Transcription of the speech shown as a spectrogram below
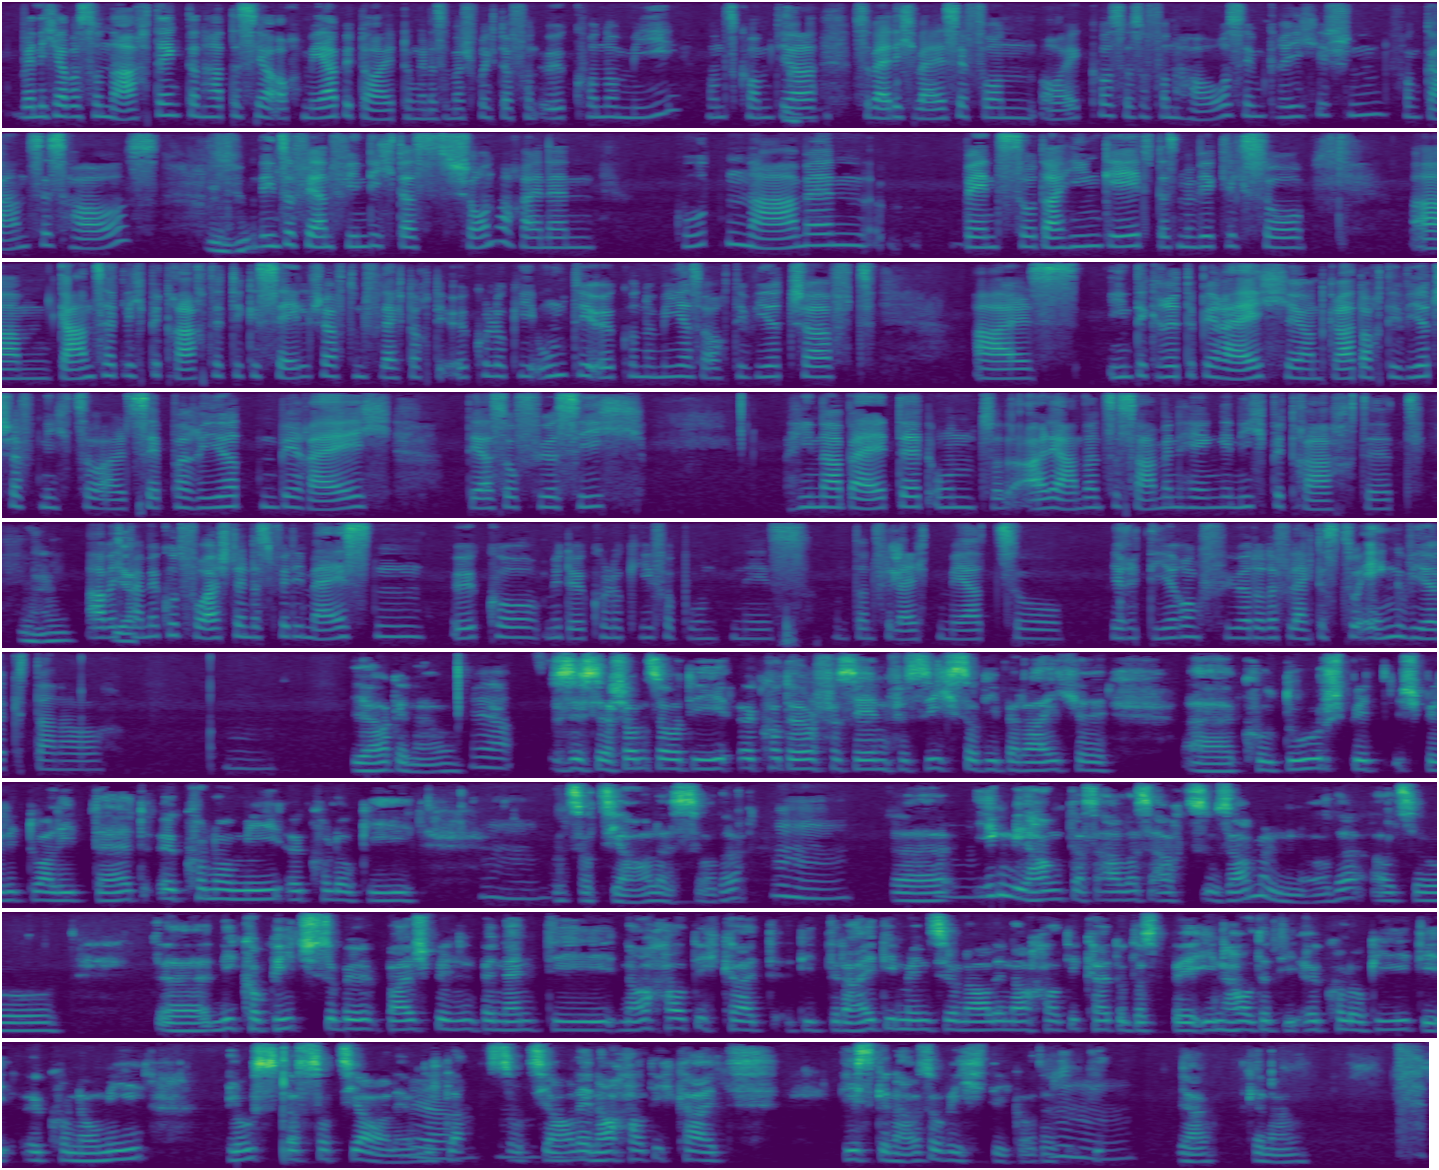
wenn ich aber so nachdenke, dann hat das ja auch mehr Bedeutungen. Also man spricht da von Ökonomie und es kommt ja, mhm. soweit ich weiß, ja von Oikos, also von Haus im Griechischen, von ganzes Haus. Mhm. Und insofern finde ich das schon auch einen guten Namen, wenn es so dahin geht, dass man wirklich so ähm, ganzheitlich betrachtet die Gesellschaft und vielleicht auch die Ökologie und die Ökonomie, also auch die Wirtschaft als integrierte Bereiche und gerade auch die Wirtschaft nicht so als separierten Bereich, der so für sich hinarbeitet und alle anderen Zusammenhänge nicht betrachtet. Mhm. Aber ich ja. kann mir gut vorstellen, dass für die meisten Öko mit Ökologie verbunden ist und dann vielleicht mehr zu Irritierung führt oder vielleicht es zu eng wirkt dann auch. Hm. Ja, genau. Ja. Es ist ja schon so, die Ökodörfer sehen für sich so die Bereiche äh, Kultur, Spiritualität, Ökonomie, Ökologie mhm. und Soziales, oder? Mhm. Äh, mhm. irgendwie hängt das alles auch zusammen, oder? Also Nico Peach zum Beispiel benennt die Nachhaltigkeit, die dreidimensionale Nachhaltigkeit und das beinhaltet die Ökologie, die Ökonomie plus das Soziale. Und ja. ich glaube, soziale mhm. Nachhaltigkeit, die ist genauso wichtig, oder? Mhm. Die, ja, genau.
